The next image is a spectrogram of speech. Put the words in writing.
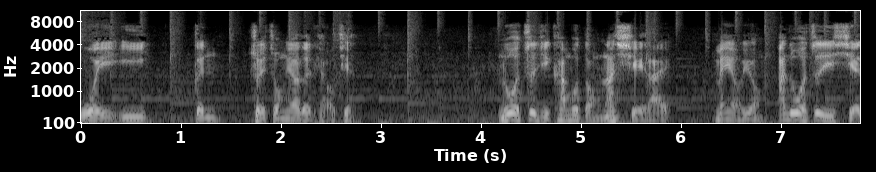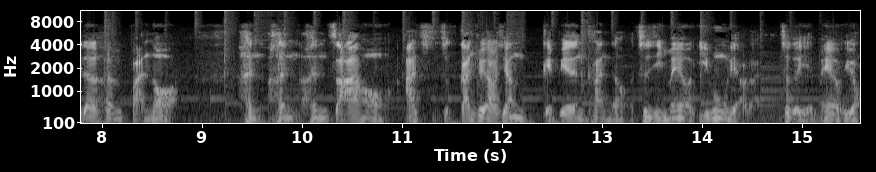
唯一跟最重要的条件。如果自己看不懂，那写来。没有用啊！如果自己写的很烦哦，很很很杂哦啊，感觉好像给别人看的，自己没有一目了然，这个也没有用。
